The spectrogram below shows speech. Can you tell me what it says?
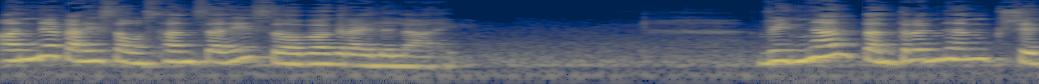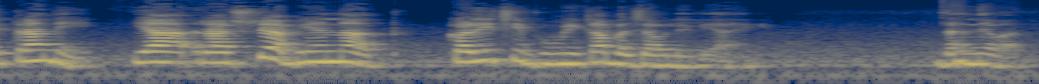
अन्य काही संस्थांचाही सहभाग राहिलेला आहे. विज्ञान तंत्रज्ञान क्षेत्राने या राष्ट्रीय अभियानात कळीची भूमिका बजावलेली आहे. धन्यवाद.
